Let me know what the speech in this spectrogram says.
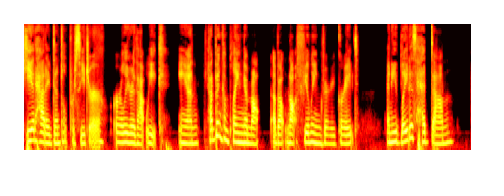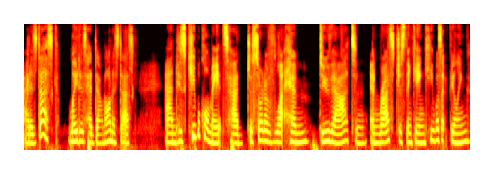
he had had a dental procedure earlier that week and had been complaining about, about not feeling very great. And he'd laid his head down at his desk, laid his head down on his desk and his cubicle mates had just sort of let him do that and, and rest, just thinking he wasn't feeling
